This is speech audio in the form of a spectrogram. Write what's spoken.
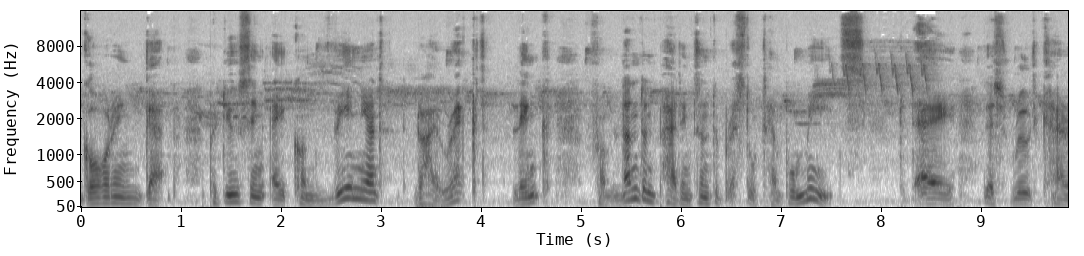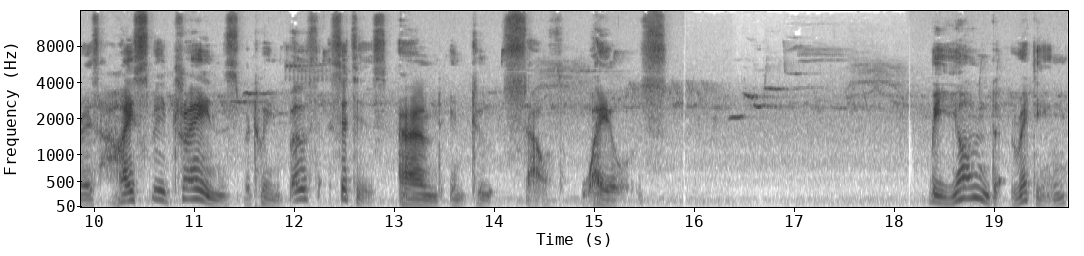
Goring Gap, producing a convenient direct link from London Paddington to Bristol Temple Meads. Today, this route carries high-speed trains between both cities and into South Wales. Beyond Reading,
